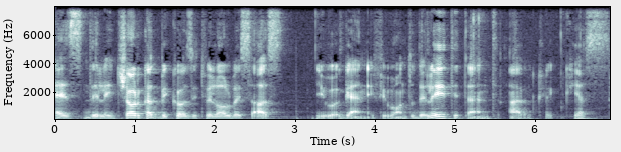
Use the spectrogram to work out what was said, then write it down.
as the delete shortcut because it will always ask you again if you want to delete it and I will click yes.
